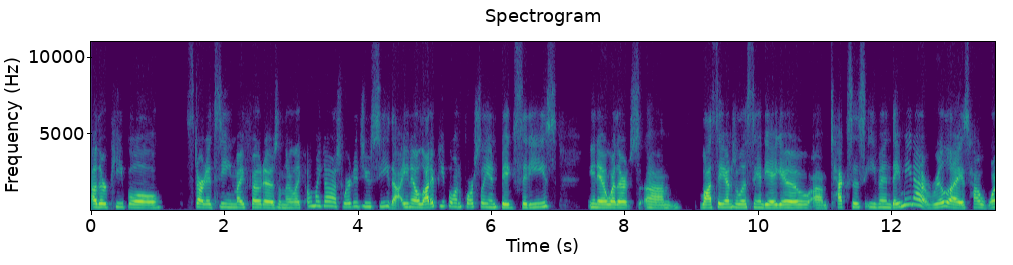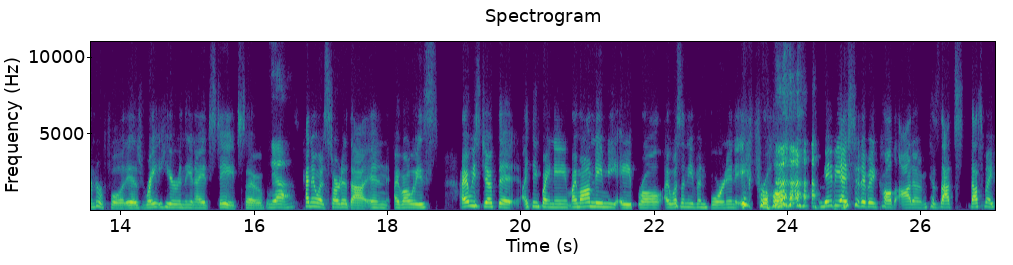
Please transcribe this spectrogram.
other people started seeing my photos and they're like oh my gosh where did you see that? You know a lot of people unfortunately in big cities you know whether it's um, Los Angeles, San Diego, um, Texas, even, they may not realize how wonderful it is right here in the United States. So, yeah, kind of what started that. And I've always, I always joke that I think my name, my mom named me April. I wasn't even born in April. Maybe I should have been called Autumn because that's that's my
